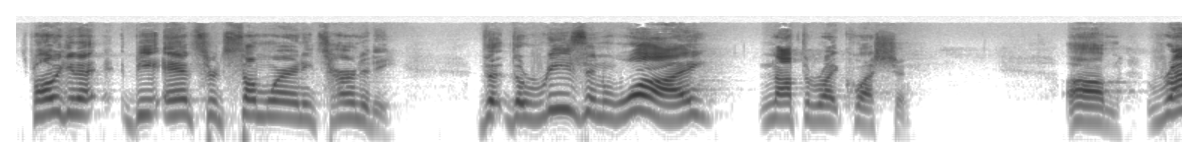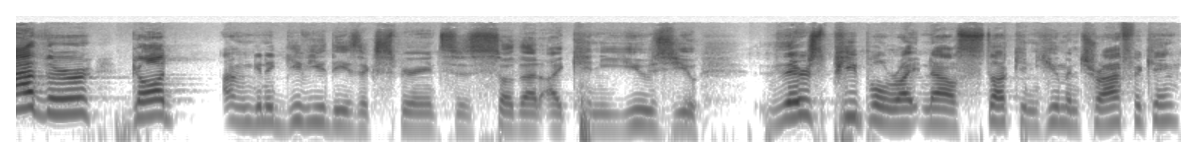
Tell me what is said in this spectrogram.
It's probably going to be answered somewhere in eternity. The, the reason why, not the right question. Um, rather, God I'm going to give you these experiences so that I can use you. There's people right now stuck in human trafficking,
